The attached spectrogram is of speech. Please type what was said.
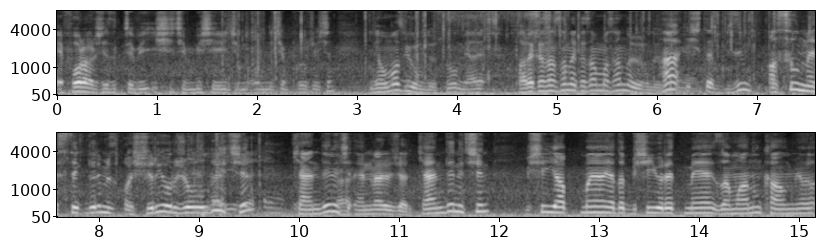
efor harcadıkça bir iş için, bir şey için, onun için, proje için inanılmaz yoruluyorsun oğlum. Yani para kazansan da kazanmasan da yoruluyorsun. Ha yani. işte bizim asıl mesleklerimiz aşırı yorucu olduğu için Evet. kendin için Enver Yücel kendin için bir şey yapmaya ya da bir şey üretmeye zamanın kalmıyor,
